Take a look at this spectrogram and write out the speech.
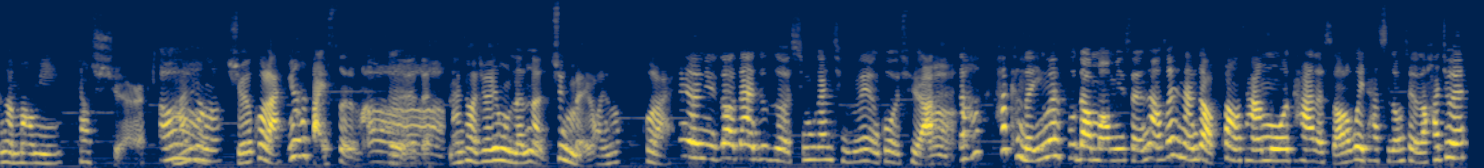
那个猫咪叫雪儿，然后就说雪儿过来，因为它是白色的嘛，对对对，男主角就会用冷冷俊美的话就说过来，那个女主角当然就是心不甘情不愿过去啊，然后他可能因为附到猫咪身上，所以男主角抱他摸他的时候，喂他吃东西的时候，他就会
